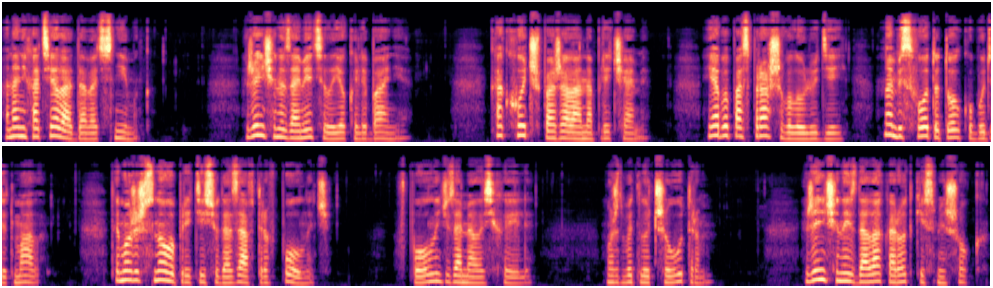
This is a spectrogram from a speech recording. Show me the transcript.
Она не хотела отдавать снимок. Женщина заметила ее колебания. «Как хочешь», — пожала она плечами. «Я бы поспрашивала у людей, но без фото толку будет мало. Ты можешь снова прийти сюда завтра в полночь». «В полночь», — замялась Хейли. «Может быть, лучше утром?» Женщина издала короткий смешок.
